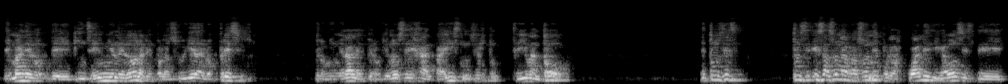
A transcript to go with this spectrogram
de más de, de 15 mil millones de dólares por la subida de los precios de los minerales, pero que no se deja al país, ¿no es cierto? Se llevan todo. Entonces, entonces esas son las razones por las cuales, digamos, este,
